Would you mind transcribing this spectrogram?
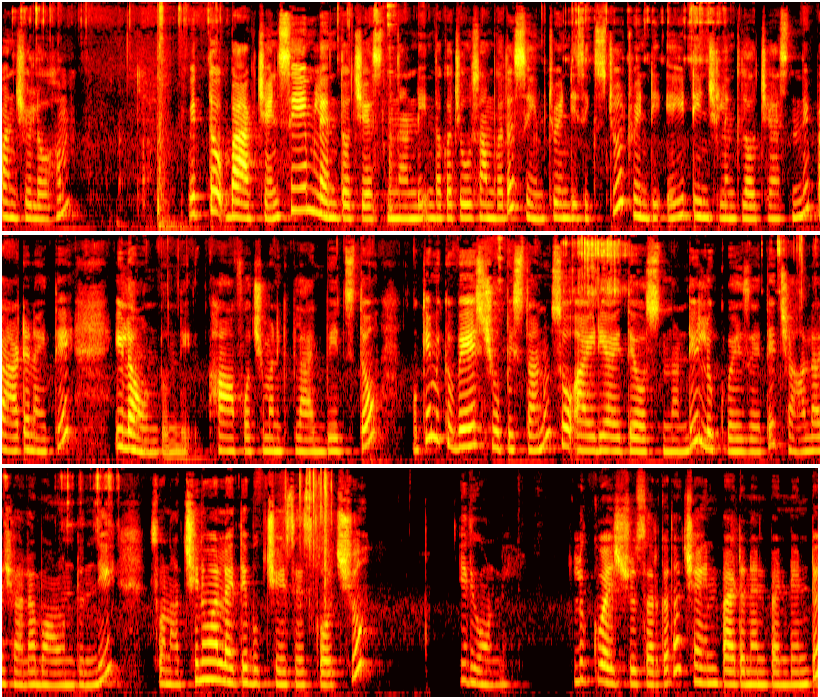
పంచలోహం. With back chain same length వచ్చేస్తుందండి. ఇందాక చూసాం కదా same twenty six to twenty eight inch లెంత్లో వచ్చేస్తుంది. ప్యాటర్న్ అయితే ఇలా ఉంటుంది. హాఫ్ వచ్చి మనకి బ్లాక్ బీడ్స్తో ఓకే మీకు వేస్ చూపిస్తాను. సో ఐడియా అయితే వస్తుందండి. లుక్ వైజ్ అయితే చాలా చాలా బాగుంటుంది. సో నచ్చిన వాళ్ళు అయితే బుక్ చేసేసుకోవచ్చు. ఇదిగోండి. లుక్ వైజ్ చూసారు కదా చైన్ ప్యాటర్న్ అండ్ పెండెంట్.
